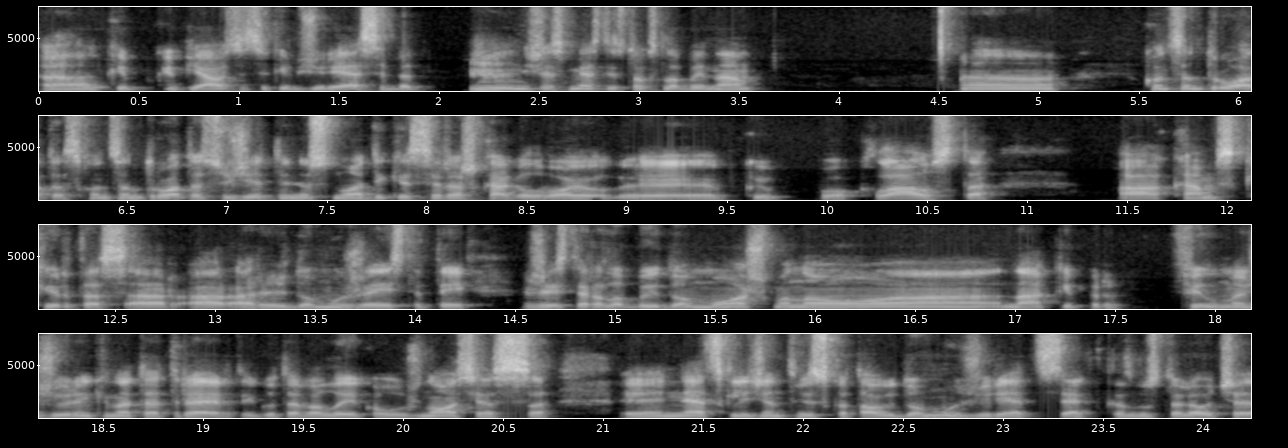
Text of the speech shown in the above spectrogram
kaip, kaip jausiasi, kaip žiūrėsi, bet iš esmės tai toks labai, na, koncentruotas, koncentruotas sužėtinis nuotykis ir aš ką galvoju, e, kaip po klausta, kam skirtas ar, ar, ar įdomu žaisti. Tai žaisti yra labai įdomu, aš manau, na, kaip ir filmą žiūrint kino teatre ir tai jeigu tave laiko už nosies, e, neatskleidžiant visko, tau įdomu žiūrėti, sekti, kas bus toliau. Čia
